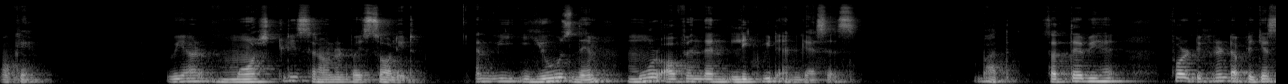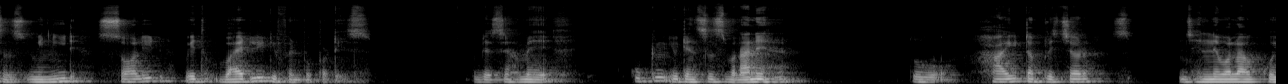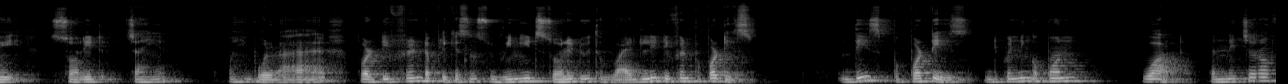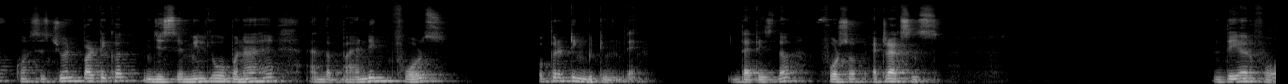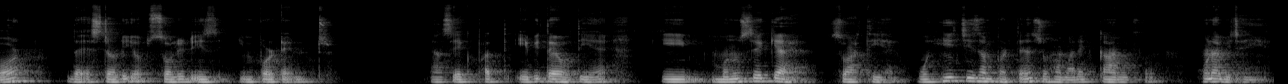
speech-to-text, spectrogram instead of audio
okay. We are mostly surrounded by solid, and we use them more often than liquid and gases. बात सत्य भी है। For different applications we need solid with widely different properties जैसे हमें cooking utensils बनाने हैं तो high temperature झेलने वाला कोई सॉलिड चाहिए। वहीं बोल रहा है for different application we need solid with widely different properties this properties depending upon what the nature of constituent particle जिससे मिल के वो बना है and the binding force operating between them that is the force of attraction they are for the study of solid is important यहाँ से एक बात ये भी तय होती है कि मनुष्य क्या है? स्वार्थी है। वही चीज़ हम पढ़ते हैं जो हमारे काम की हो, होना भी चाहिए।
